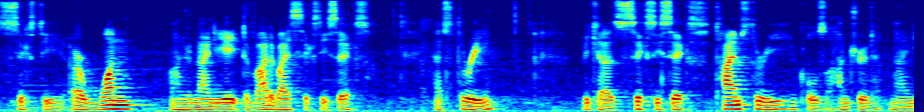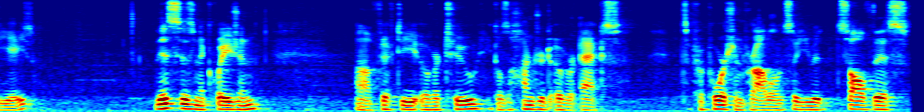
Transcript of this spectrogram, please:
60, or 198 divided by 66. That's 3, because 66 times 3 equals 198. This is an equation, uh, 50 over 2 equals 100 over x. It's a proportion problem, so you would solve this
